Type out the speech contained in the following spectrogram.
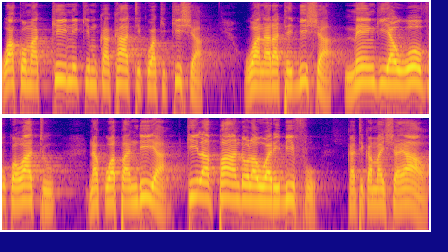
wako makini kimkakati kuhakikisha wanaratibisha mengi ya uovu kwa watu na kuwapandia kila pando la uharibifu katika maisha yao.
